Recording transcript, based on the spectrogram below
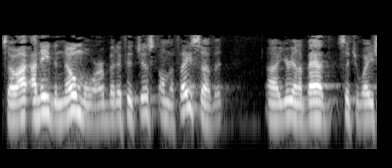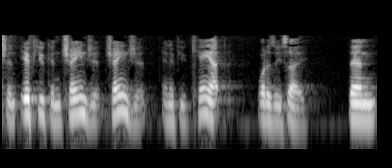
So I, I need to know more, but if it's just on the face of it, uh, you're in a bad situation. If you can change it, change it. And if you can't, what does he say? Then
